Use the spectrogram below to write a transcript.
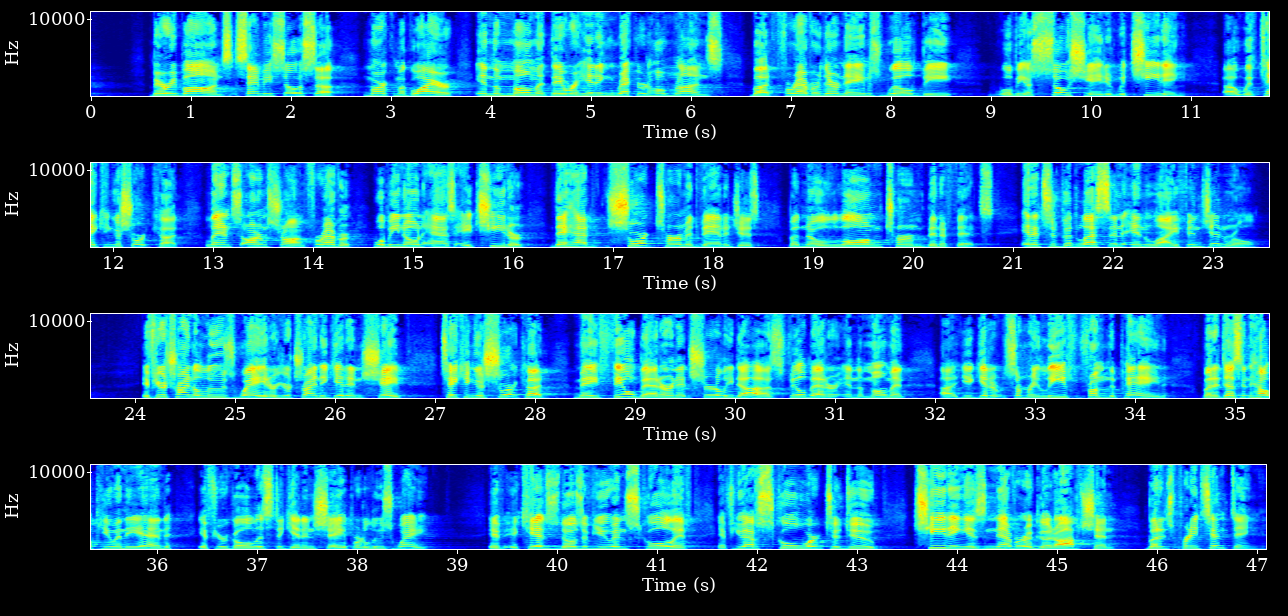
Barry Bonds, Sammy Sosa, Mark McGwire, in the moment they were hitting record home runs, but forever their names will be, will be associated with cheating, uh, with taking a shortcut. Lance Armstrong, forever, will be known as a cheater. They had short term advantages, but no long term benefits. And it's a good lesson in life in general. If you're trying to lose weight or you're trying to get in shape, taking a shortcut may feel better, and it surely does feel better in the moment. Uh, you get some relief from the pain, but it doesn't help you in the end if your goal is to get in shape or to lose weight. If, if kids, those of you in school, if, if you have schoolwork to do, cheating is never a good option, but it's pretty tempting.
